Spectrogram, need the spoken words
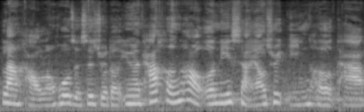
烂好人，或者是觉得因为他很好而你想要去迎合他。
